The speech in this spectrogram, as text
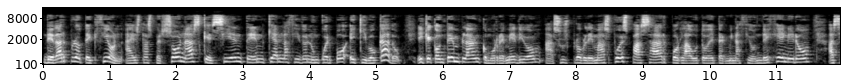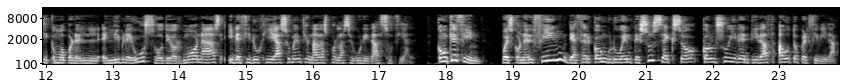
de dar protección a estas personas que sienten que han nacido en un cuerpo equivocado y que contemplan como remedio a sus problemas pues pasar por la autodeterminación de género, así como por el, libre uso de hormonas y de cirugías subvencionadas por la seguridad social. ¿Con qué fin? Pues con el fin de hacer congruente su sexo con su identidad autopercibida,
